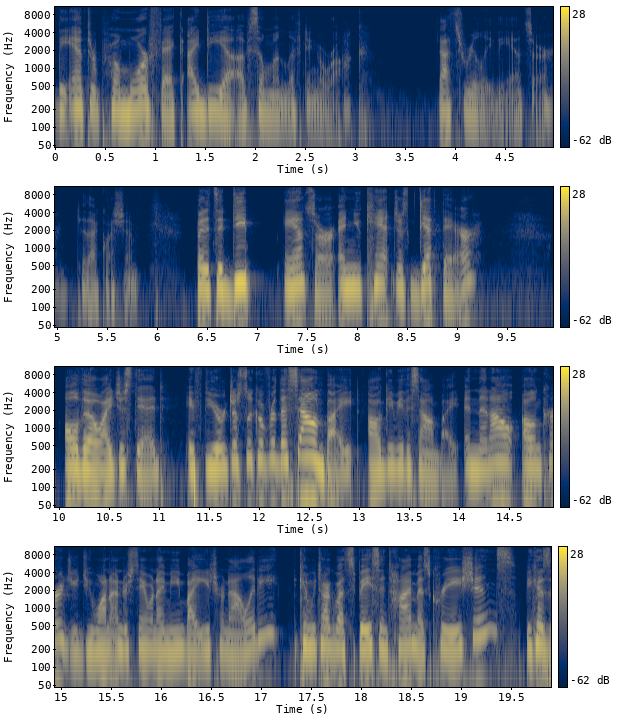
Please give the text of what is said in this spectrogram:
the anthropomorphic idea of someone lifting a rock. That's really the answer to that question. But it's a deep answer and you can't just get there although I just did. If you're just looking for the sound bite, I'll give you the sound bite. And then I'll, I'll encourage you. Do you want to understand what I mean by eternality? Can we talk about space and time as creations? Because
